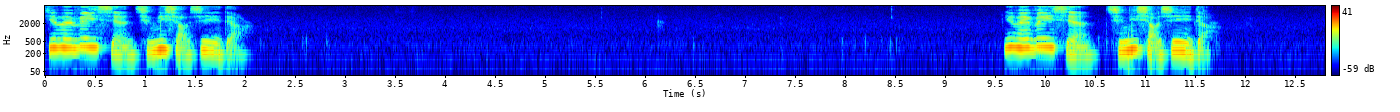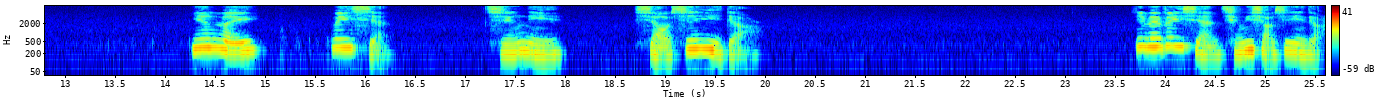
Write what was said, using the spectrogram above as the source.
因为危险，请你小心一点儿。因为危险，请你小心一点儿。因为危险，请你小心一点儿。因为危险，请你小心一点儿。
